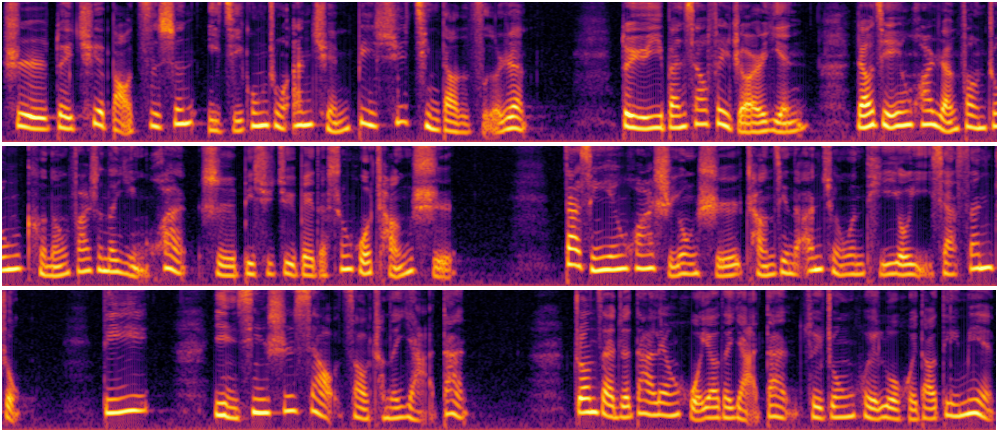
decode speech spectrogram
是对确保自身以及公众安全必须尽到的责任。对于一般消费者而言，了解烟花燃放中可能发生的隐患是必须具备的生活常识。大型烟花使用时常见的安全问题有以下三种：第一，引信失效造成的哑弹。装载着大量火药的哑弹最终会落回到地面。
